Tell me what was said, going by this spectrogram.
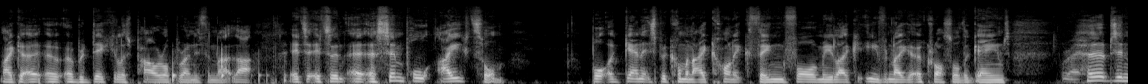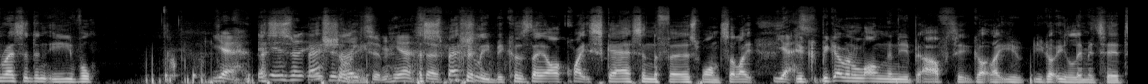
like a, a, ridiculous power up or anything like that. It's it's an, a, a simple item, but again, it's become an iconic thing for me. Like even like across all the games, Right. herbs in Resident Evil. Yeah, it is, a, it is an item. Yeah, so especially because they are quite scarce in the first one. So like, Yes. you'd be going along and you'd obviously got like you you got your limited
